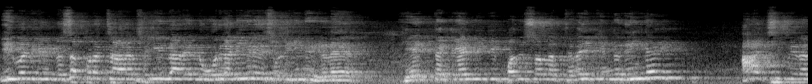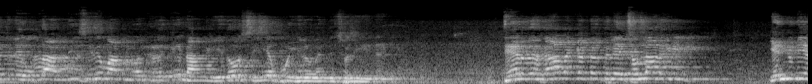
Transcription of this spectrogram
இவர்கள் விஷப்பிரச்சாரம் செய்கின்றார் என்று ஒரு அடியிலே சொல்லுகின்றீர்களே. கேட்ட கேள்விக்கு பதில் சொல்ல திரைக்கின்ற நீங்கள் ஆட்சி பீடத்திலே உட்கார்ந்து சிறுபான்மை மக்களுக்கு நாங்கள் ஏதோ செய்ய போகிறோம் என்று சொல்லுகின்றனர். தேர்தல் காலகட்டத்திலே சொன்னார்கள் என்னுடைய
